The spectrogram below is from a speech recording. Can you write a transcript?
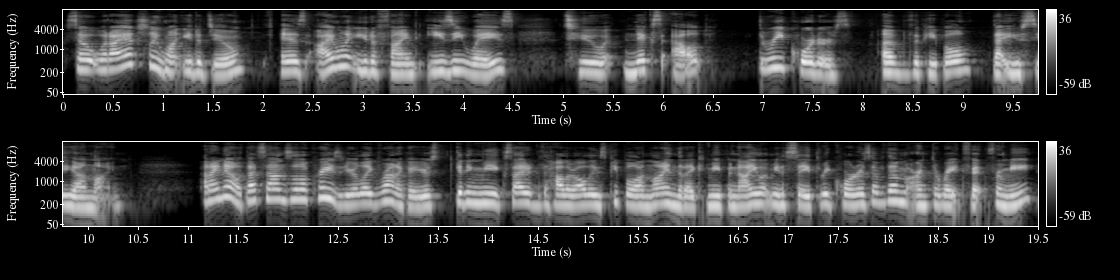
So, what I actually want you to do is I want you to find easy ways to nix out three quarters of the people that you see online. And I know that sounds a little crazy. You're like, Veronica, you're getting me excited how there are all these people online that I can meet, but now you want me to say three quarters of them aren't the right fit for me.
